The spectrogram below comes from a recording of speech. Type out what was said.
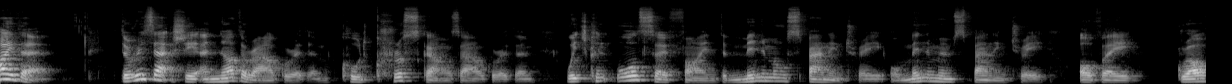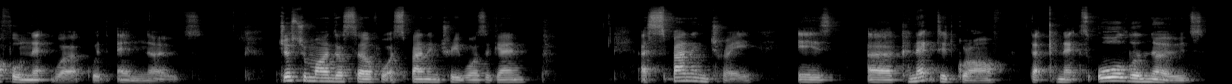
Hi there. There is actually another algorithm called Kruskal's algorithm which can also find the minimal spanning tree or minimum spanning tree of a graphal network with n nodes. Just remind ourselves what a spanning tree was again. A spanning tree is a connected graph that connects all the nodes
